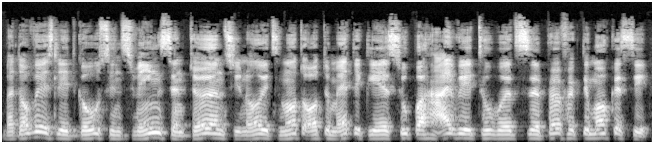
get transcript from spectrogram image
But obviously it goes in swings and turns, you know, it's not automatically a super highway towards uh, perfect democracy.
